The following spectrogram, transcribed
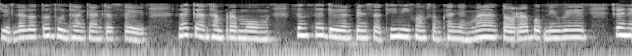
กิจ และลดต้นทุนทางการเกษตร และการทำประมง ซึ่งไส้เดือนเป็นสัตว์ที่มีความสำคัญอย่างมากต่อระบบนิเวศ ช่วยใน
